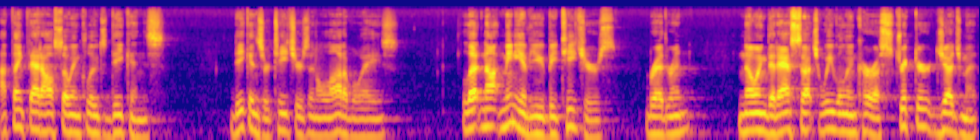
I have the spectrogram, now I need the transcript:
I think that also includes deacons. Deacons are teachers in a lot of ways. Let not many of you be teachers, brethren, knowing that as such we will incur a stricter judgment.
